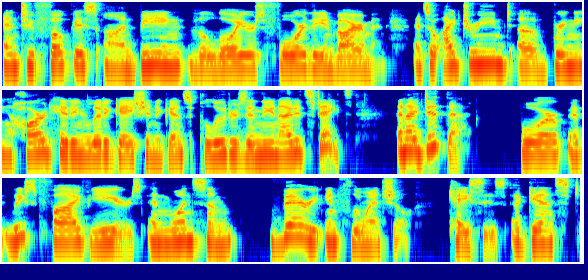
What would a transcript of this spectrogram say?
and to focus on being the lawyers for the environment. And so I dreamed of bringing hard hitting litigation against polluters in the United States. And I did that for at least five years and won some very influential cases against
